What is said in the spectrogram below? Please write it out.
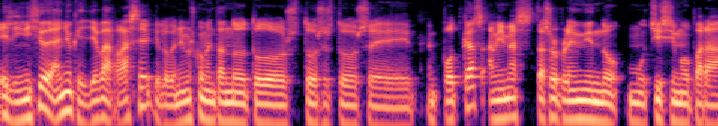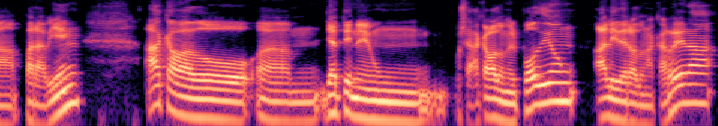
el inicio de año que lleva Russell, que lo venimos comentando todos, todos estos eh, podcasts. A mí me está sorprendiendo muchísimo para, para bien. Ha acabado, um, ya tiene un, o sea, ha acabado en el podium, ha liderado una carrera,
